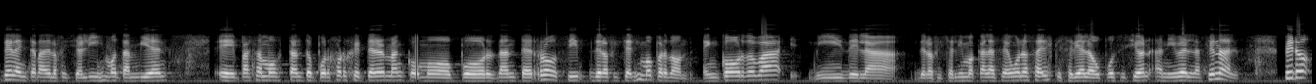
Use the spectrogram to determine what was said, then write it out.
de la interna del oficialismo también. Eh, pasamos tanto por Jorge Terman como por Dante Rossi, del oficialismo, perdón, en Córdoba y de la, del oficialismo acá en la Ciudad de Buenos Aires, que sería la oposición a nivel nacional. Pero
